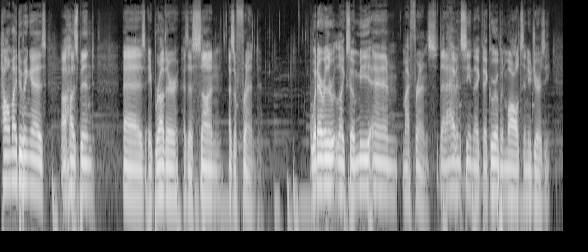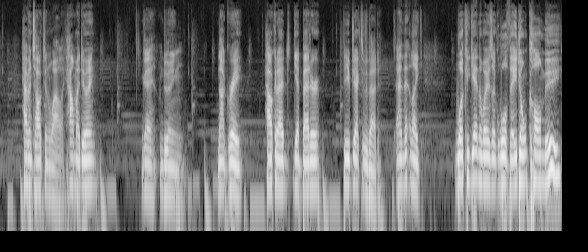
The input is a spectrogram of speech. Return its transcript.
how am I doing as a husband, as a brother, as a son, as a friend? Whatever like, so me and my friends that I haven't seen, like, that grew up in Marlton, New Jersey, haven't talked in a while. Like, how am I doing? Okay, I'm doing not great. How could I get better? Be objective about it. And like, what could get in the way is like, well, they don't call me.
